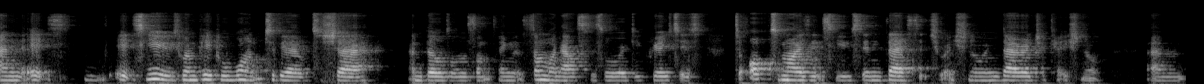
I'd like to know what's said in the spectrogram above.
And it's, it's used when people want to be able to share and build on something that someone else has already created to optimize its use in their situation or in their educational um,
